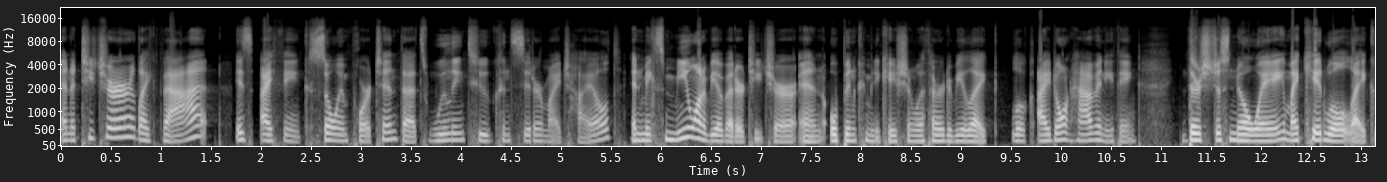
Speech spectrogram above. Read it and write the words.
And a teacher like that is, I think, so important that's willing to consider my child and makes me want to be a better teacher and open communication with her to be like, look, I don't have anything. There's just no way my kid will like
